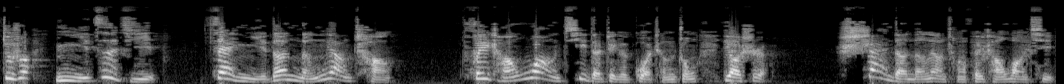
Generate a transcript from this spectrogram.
就是说你自己在你的能量场非常旺气的这个过程中，要是善的能量场非常旺气，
